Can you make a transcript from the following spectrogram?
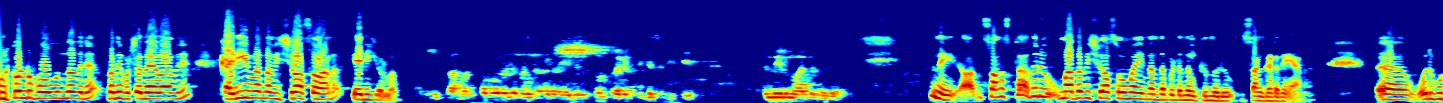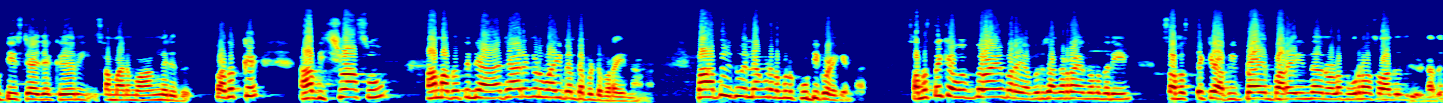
ഉൾക്കൊണ്ടു പോകുന്നതിന് പ്രതിപക്ഷ നേതാവിന് കഴിയുമെന്ന വിശ്വാസമാണ് എനിക്കുള്ളത്. സമസ്ത സംസ്ഥ അതൊരു മതവിശ്വാസവുമായി ബന്ധപ്പെട്ട് നിൽക്കുന്ന ഒരു സംഘടനയാണ് ഒരു കുട്ടി സ്റ്റേജിൽ കയറി സമ്മാനം വാങ്ങരുത്. അപ്പൊ അതൊക്കെ ആ വിശ്വാസവും ആ മതത്തിന്റെ ആചാരങ്ങളുമായി ബന്ധപ്പെട്ട് പറയുന്നതാണ്. അപ്പൊ അതും ഇതും എല്ലാം കൂടെ നമ്മൾ കൂട്ടിക്കുഴയ്ക്കേണ്ട സമസ്തയ്ക്ക് അഭിപ്രായം പറയാം. ഒരു സംഘടന എന്നുള്ള നിലയിൽ സമസ്തയ്ക്ക് അഭിപ്രായം പറയുന്നതിനുള്ള പൂർണ സ്വാതന്ത്ര്യമുണ്ട്. അത്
